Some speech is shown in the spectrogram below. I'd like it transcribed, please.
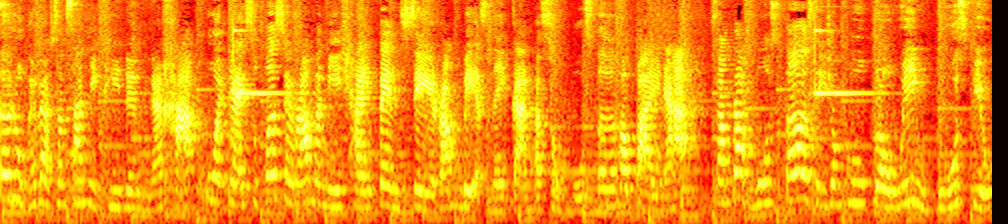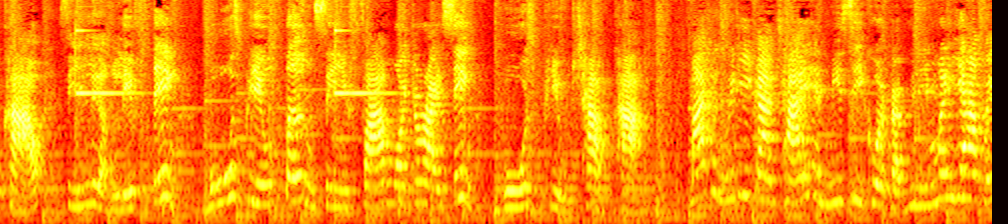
สรุปให้แบบสั้นๆอีกทีหนึ่งนะคะ ขวดใหญ่ซูเปอร์เซรั่มอันนี้ใช้เป็นเซรั่มเบสในการผสมบูสเตอร์เข้าไปนะคะสำหรับบูสเตอร์สีชมพู glowing บูสต์ผิวขาว สีเหลือง lifting บูสต์ผิวตึง สีฟ้า moisturizing บูสต์ผิวฉ่ำค่ะมาถึงวิธีการใช้เห็นมี 4 ขวดแบบนี้ไม่ยากไม่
